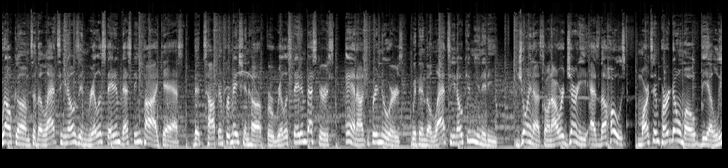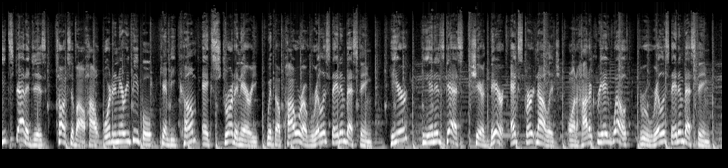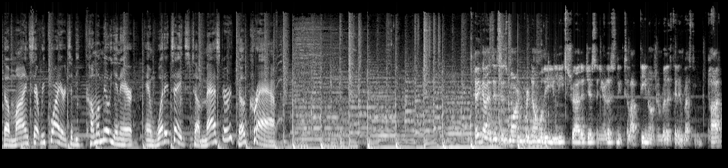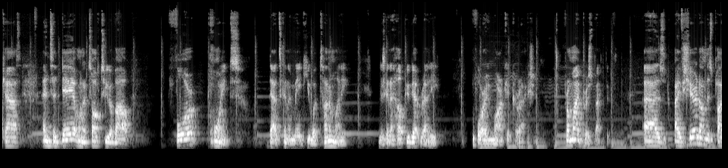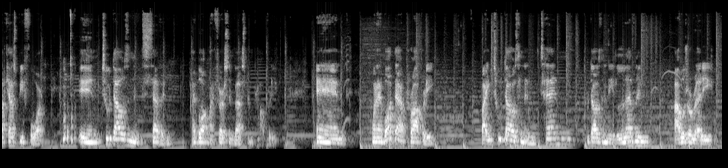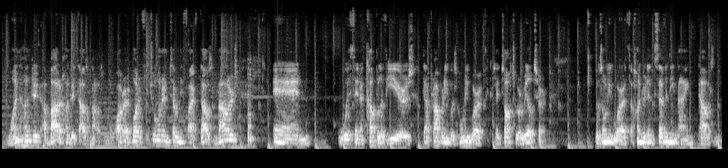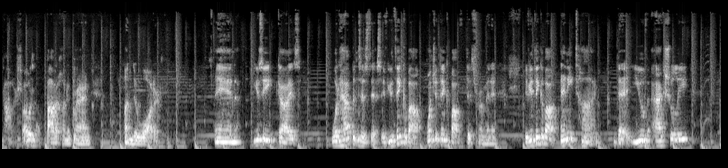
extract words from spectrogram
Welcome to the Latinos in Real Estate Investing Podcast, the top information hub for real estate investors and entrepreneurs within the Latino community. Join us on our journey as the host, Martin Perdomo, the elite strategist, talks about how ordinary people can become extraordinary with the power of real estate investing. Here, he and his guests share their expert knowledge on how to create wealth through real estate investing, the mindset required to become a millionaire, and what it takes to master the craft. Hey guys, this is Martin Perdomo, the elite strategist, and you're listening to Latinos in Real Estate Investing podcast. And today I want to talk to you about four points that's going to make you a ton of money. It's going to help you get ready for a market correction. From my perspective, as I've shared on this podcast before, in 2007, I bought my first investment property. And when I bought that property, by 2010, 2011, I was already 100, about $100,000 in the water. I bought it for $275,000. And within a couple of years, that property was only worth, because I talked to a realtor, was only worth $179,000. So I was about 100 grand underwater. And you see, guys, what happens is this. If you think about, once you think about this for a minute, if you think about any time that you've actually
